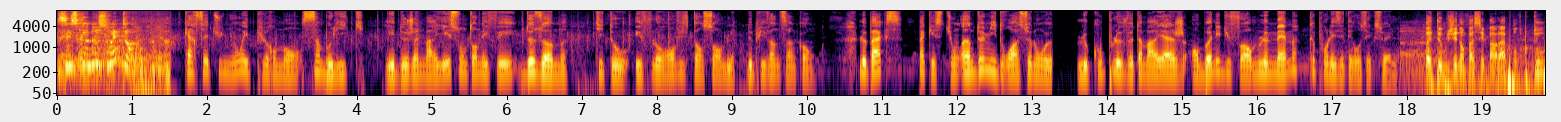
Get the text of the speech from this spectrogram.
C'est ce que nous souhaitons. Car cette union est purement symbolique. Les deux jeunes mariés sont en effet deux hommes. Tito et Florent vivent ensemble depuis 25 ans. Le Pax, pas question, un demi-droit selon eux. Le couple veut un mariage en bonne et due forme, le même que pour les hétérosexuels. On a été obligé d'en passer par là pour tout,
